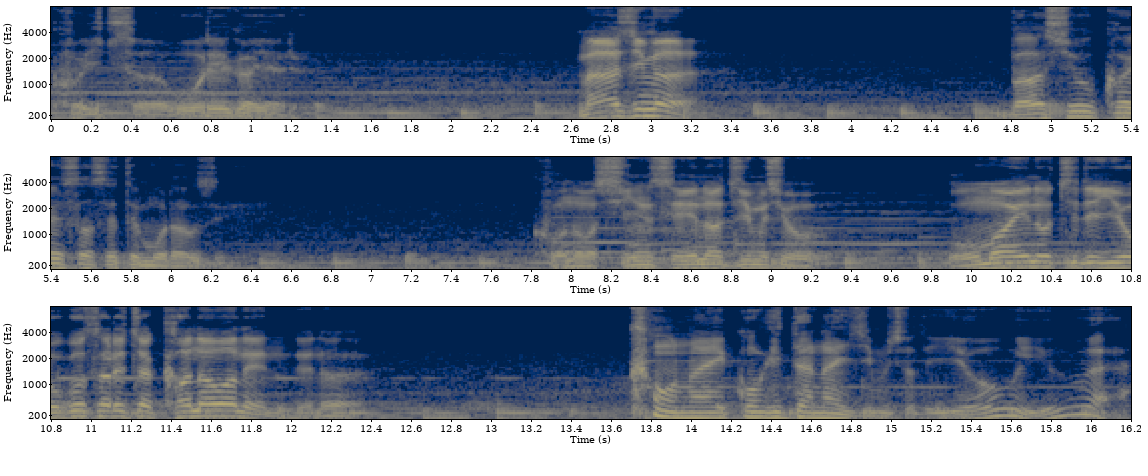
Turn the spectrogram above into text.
こいつは俺がやる。真島場所を変えさせてもらうぜこの神聖な事務所お前の血で汚されちゃかなわねえんでな。こない小汚い事務所でよう言うわ。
